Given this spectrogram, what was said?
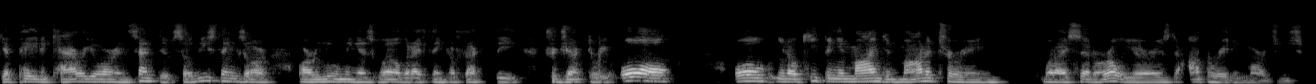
get paid to carry or incentives? So these things are are looming as well that I think affect the trajectory. All all you know, keeping in mind and monitoring what I said earlier is the operating margins.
